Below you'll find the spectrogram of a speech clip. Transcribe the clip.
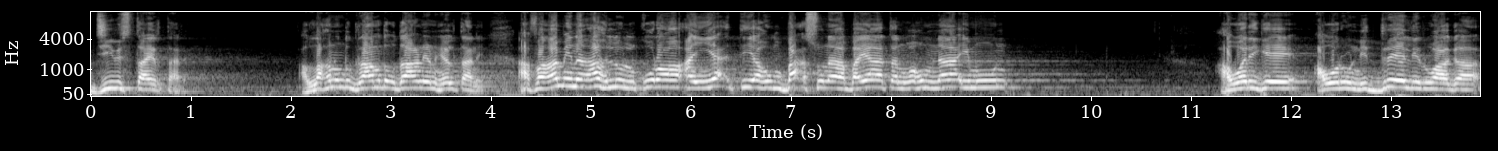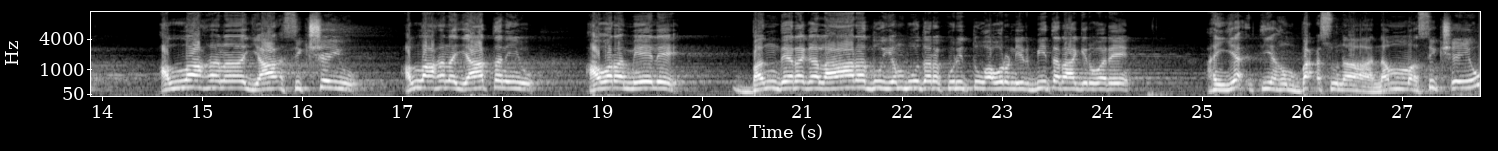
ಜೀವಿಸ್ತಾ ಇರ್ತಾರೆ. ಅಲ್ಲಹನೊಂದು ಗ್ರಾಮದ ಉದಾಹರಣೆಯನ್ನು ಹೇಳ್ತಾನೆ. ಅಫಾಮಿನ ಅಹ್ಲುಲ್ ಕುರಾ ಅಯ್ಯತಿಯಹುಂ ಬಸುನ ಬಯಾತನ್ ವಹುಂ ನಾಯಿಮೂನ್? ಅವರಿಗೆ ಅವರು ನಿದ್ರೆಯಲ್ಲಿರುವಾಗ ಅಲ್ಲಾಹನ ಯಾ ಶಿಕ್ಷೆಯು, ಅಲ್ಲಾಹನ ಯಾತನೆಯು ಅವರ ಮೇಲೆ ಬಂದೆರಗಲಾರದು ಎಂಬುದರ ಕುರಿತು ಅವರು ನಿರ್ಭೀತರಾಗಿರುವರೆ. ಅಯ್ಯತಿಯಹಂ ಬಸುನ ನಮ್ಮ ಶಿಕ್ಷೆಯು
